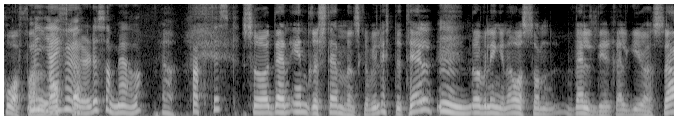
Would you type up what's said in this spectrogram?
påfaller Men jeg ofte. hører det samme, jeg òg. Ja. Faktisk. Så den indre stemmen skal vi lytte til. Mm. Nå er vel ingen av oss sånn veldig religiøse,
